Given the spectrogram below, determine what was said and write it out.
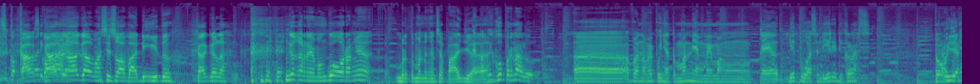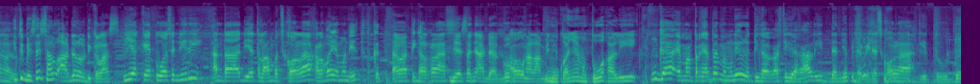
seko- Kau apa, di sekolah. Kagak, kagak masih swabadi itu. Kagak lah. Enggak karena emang gue orangnya berteman dengan siapa aja. Eh, tapi gue pernah lo eh apa namanya punya teman yang memang kayak dia tua sendiri di kelas Oh Pernah iya, itu biasanya selalu ada loh di kelas. Iya kayak tua sendiri Entah dia terlambat sekolah Kalau enggak emang dia ke- eh, tinggal kelas Biasanya ada, gue Oh, mengalami itu. mukanya emang tua kali. Enggak emang ternyata memang dia udah tinggal kelas tiga kali Dan dia pindah-pindah sekolah gitu Dan,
